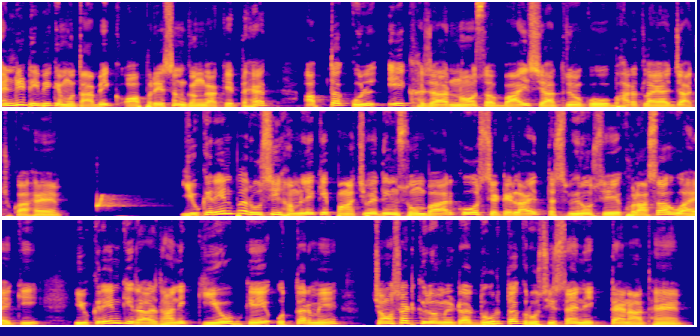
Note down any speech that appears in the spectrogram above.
एनडीटीवी के मुताबिक ऑपरेशन गंगा के तहत अब तक कुल 1922 यात्रियों को भारत लाया जा चुका है। यूक्रेन पर रूसी हमले के पाँचवें दिन सोमवार को सैटेलाइट तस्वीरों से खुलासा हुआ है कि यूक्रेन की राजधानी कियोव के उत्तर में चौंसठ किलोमीटर दूर तक रूसी सैनिक तैनात हैं।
